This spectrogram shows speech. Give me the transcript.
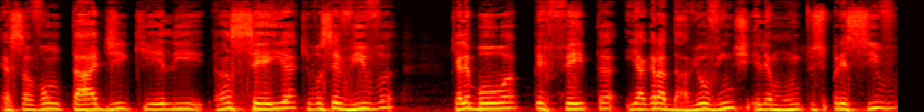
essa vontade que ele anseia que você viva, que ela é boa, perfeita e agradável. O ouvinte, ele é muito expressivo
